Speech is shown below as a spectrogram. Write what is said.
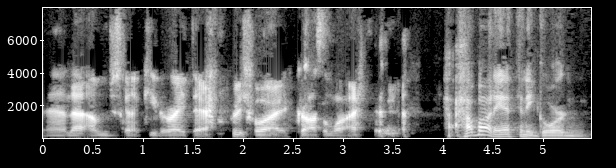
And that, I'm just going to keep it right there before I cross the line. How about Anthony Gordon?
